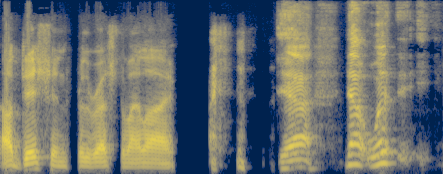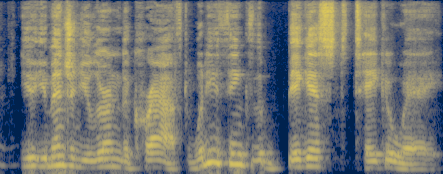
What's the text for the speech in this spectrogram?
auditioned for the rest of my life. yeah. Now, what you, you mentioned you learned the craft. What do you think the biggest takeaway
